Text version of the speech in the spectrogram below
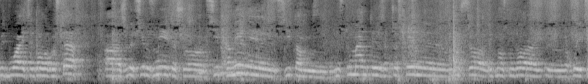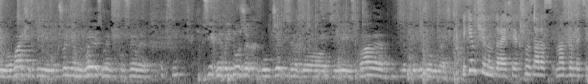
відбувається, долар росте. А ж ви всі розумієте, що всі тканини, всі там інструменти, запчастини, воно все відносно долара рахується його вартості. Якщо є можливість, ми б просили всіх небайдужих долучитися до цієї справи. Ми будемо вдячні. Яким чином, до речі, якщо зараз нас дивляться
